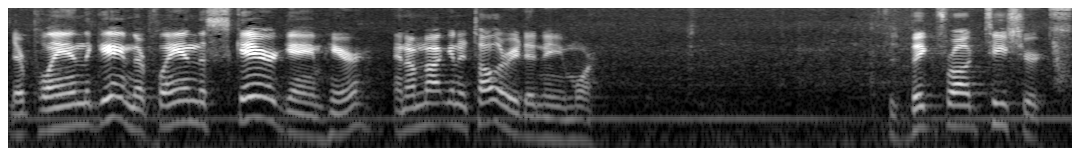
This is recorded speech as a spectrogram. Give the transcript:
They're playing the game. They're playing the scare game here, and I'm not going to tolerate it anymore. This Big Frog t-shirts.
